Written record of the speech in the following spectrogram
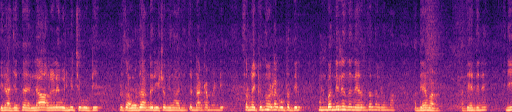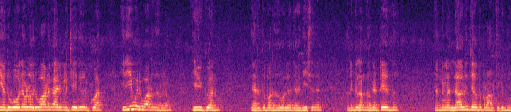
ഈ രാജ്യത്തെ എല്ലാ ആളുകളെയും ഒരുമിച്ച് കൂട്ടി ഒരു സൗഹൃദ അന്തരീക്ഷം ഈ രാജ്യത്ത് ഉണ്ടാക്കാൻ വേണ്ടി ശ്രമിക്കുന്നവരുടെ കൂട്ടത്തിൽ മുൻപന്തിയിൽ നിന്ന് നേതൃത്വം നൽകുന്ന അദ്ദേഹമാണ്. അദ്ദേഹത്തിന് ഇനിയും അതുപോലെയുള്ള ഒരുപാട് കാര്യങ്ങൾ ചെയ്തു തീർക്കുവാൻ ഇനിയും ഒരുപാട് നേരം ജീവിക്കുവാനും നേരത്തെ പറഞ്ഞതുപോലെ ജഗദീശ്വരൻ അനുഗ്രഹം നൽകട്ടെ എന്ന് ഞങ്ങളെല്ലാവരും ചേർന്ന് പ്രാർത്ഥിക്കുന്നു.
